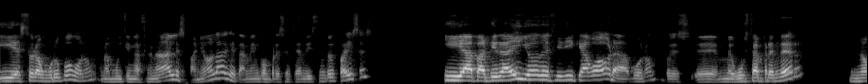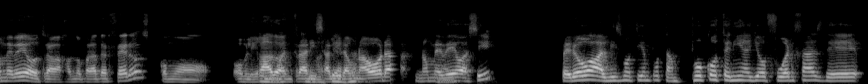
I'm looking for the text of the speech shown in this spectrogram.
y esto era un grupo, bueno, una multinacional española que también con presencia en distintos países. Y a partir de ahí yo decidí qué hago ahora. Bueno, pues eh, me gusta emprender, no me veo trabajando para terceros como obligado a entrar y salir a una hora, no me veo así, pero al mismo tiempo tampoco tenía yo fuerzas de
